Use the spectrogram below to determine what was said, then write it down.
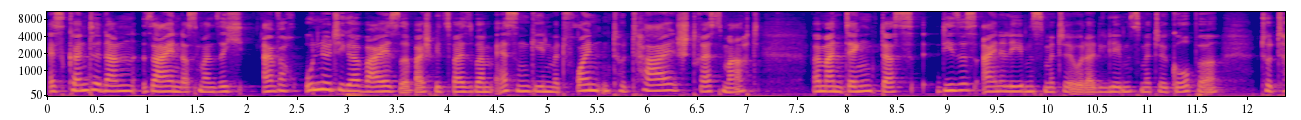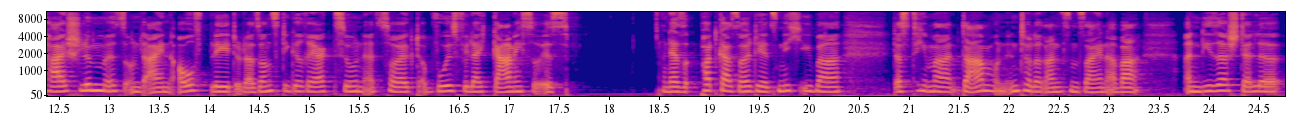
Es könnte dann sein, dass man sich einfach unnötigerweise, beispielsweise beim Essen gehen mit Freunden, total Stress macht, weil man denkt, dass dieses eine Lebensmittel oder die Lebensmittelgruppe total schlimm ist und einen aufbläht oder sonstige Reaktionen erzeugt, obwohl es vielleicht gar nicht so ist. Der Podcast sollte jetzt nicht über das Thema Darm und Intoleranzen sein, aber an dieser Stelle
